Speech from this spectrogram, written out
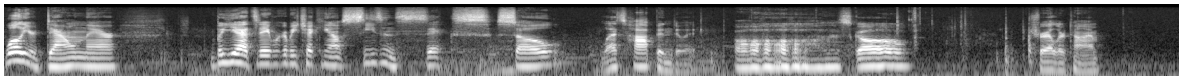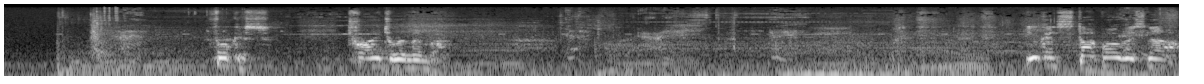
while you're down there. But yeah, today we're going to be checking out Season 6, so let's hop into it. Oh, let's go. Trailer time. Focus. Try to remember. You can stop all this now.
